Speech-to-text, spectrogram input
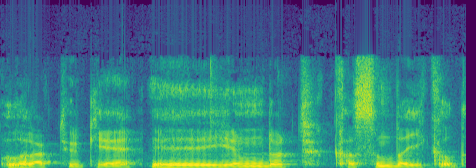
olarak Türkiye 24 Kasım'da yıkıldı.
